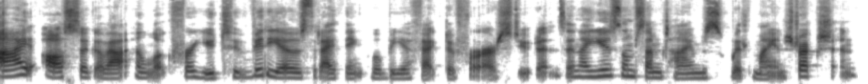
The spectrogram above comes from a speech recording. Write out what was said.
I also go out and look for YouTube videos that I think will be effective for our students. And I use them sometimes with my instruction.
